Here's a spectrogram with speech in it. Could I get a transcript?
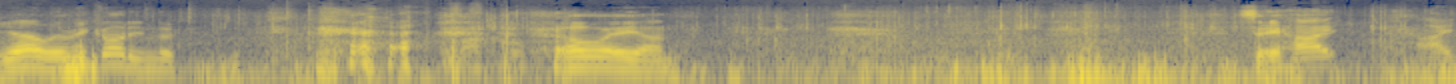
Yeah, we're recording. Look. oh, way on. Say hi. Hi.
